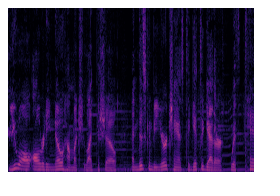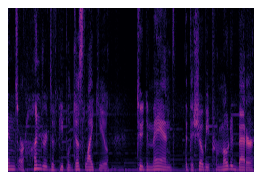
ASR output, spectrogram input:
You all already know how much you like the show, and this can be your chance to get together with tens or hundreds of people just like you to demand that the show be promoted better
